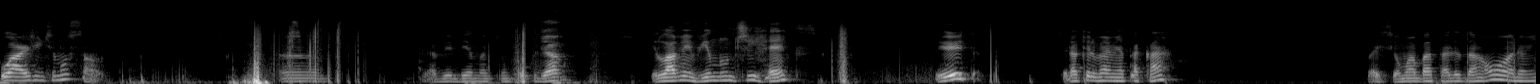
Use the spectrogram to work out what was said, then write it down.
o Argentinossauro. Ah, já bebendo aqui um pouco de água. E lá vem vindo um T-Rex. Eita! Será que ele vai me atacar? Vai ser uma batalha da hora, hein?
